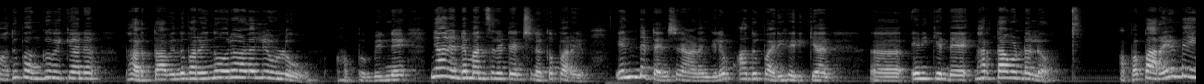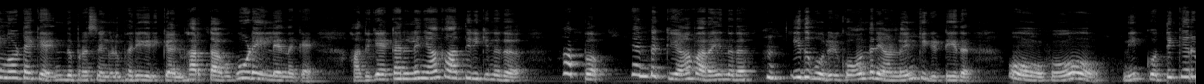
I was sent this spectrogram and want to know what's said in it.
അത് പങ്കുവെക്കാൻ ഭർത്താവ് എന്ന് പറയുന്ന ഒരാളല്ലേ ഉള്ളൂ. അപ്പം പിന്നെ ഞാൻ എന്റെ മനസ്സിലെ ടെൻഷനൊക്കെ പറയും. എന്ത് ടെൻഷൻ ആണെങ്കിലും അത് പരിഹരിക്കാൻ എനിക്കെന്റെ ഭർത്താവുണ്ടല്ലോ. അപ്പൊ പറയണ്ടേ ഇങ്ങോട്ടേക്ക്? എന്ത് പ്രശ്നങ്ങളും പരിഹരിക്കാൻ ഭർത്താവ് കൂടെ ഇല്ലെന്നൊക്കെ അത് കേൾക്കാനല്ലേ ഞാൻ കാത്തിരിക്കുന്നത്. അപ്പൊ എന്തൊക്കെയാ പറയുന്നത്? ഇതുപോലൊരു കോന്തനെയാണല്ലോ എനിക്ക് കിട്ടിയത്. ഓഹോ നീ കൊത്തിക്കേറി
